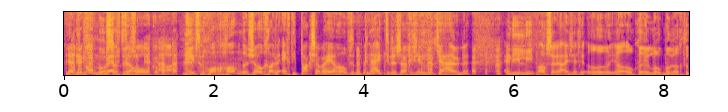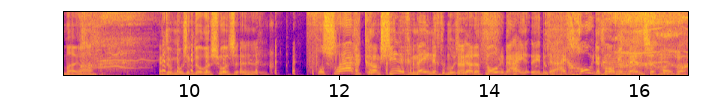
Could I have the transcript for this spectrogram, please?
Ja, die man moest dat wel. Holkema. Die heeft gewoon handen zo groot. Echt, die pakt zo bij je hoofd en dan knijpt hij er zachtjes in en moet je huilen. En die liep als... Hij zegt, oh, ja, oké, loop maar achter mij aan. En toen moest ik door een soort... eh, volslagen krankzinnige menigte moest ik naar dat podium. Hij, hij gooide gewoon met mensen. Gewoon.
